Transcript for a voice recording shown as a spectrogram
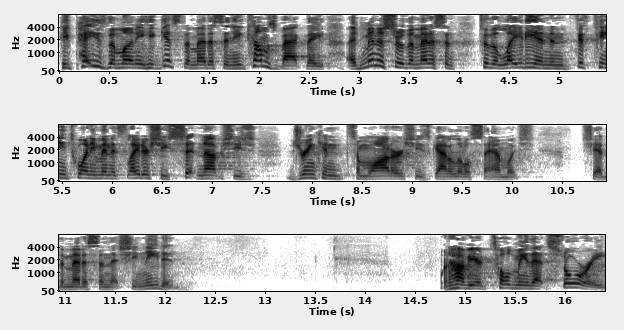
he pays the money, he gets the medicine, he comes back, they administer the medicine to the lady and then 15, 20 minutes later she's sitting up, she's drinking some water, she's got a little sandwich. She had the medicine that she needed. When Javier told me that story,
